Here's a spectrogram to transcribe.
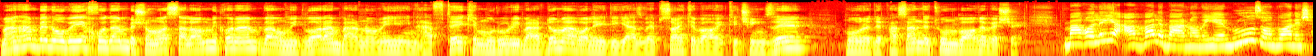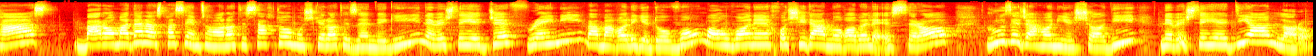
من هم به نوبه خودم به شما سلام می کنم و امیدوارم برنامه این هفته که مروری بر دو مقاله دیگه از وبسایت بهای تیچینگزه مورد پسندتون واقع بشه. مقاله اول برنامه امروز عنوانش هست برآمدن از پس امتحانات سخت و مشکلات زندگی نوشته جف ریمی و مقاله دوم با عنوان خوشی در مقابل استراب روز جهانی شادی نوشته دیان لارو.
